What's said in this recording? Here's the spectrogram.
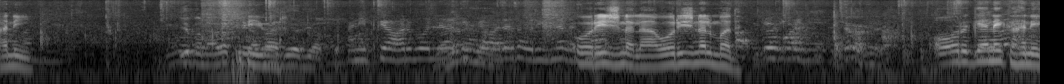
हनी. आणि प्युअर बोललं की प्युअरच ओरिजिनल ओरिजिनल हा ओरिजिनल मध. ऑर्गॅनिक हनी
